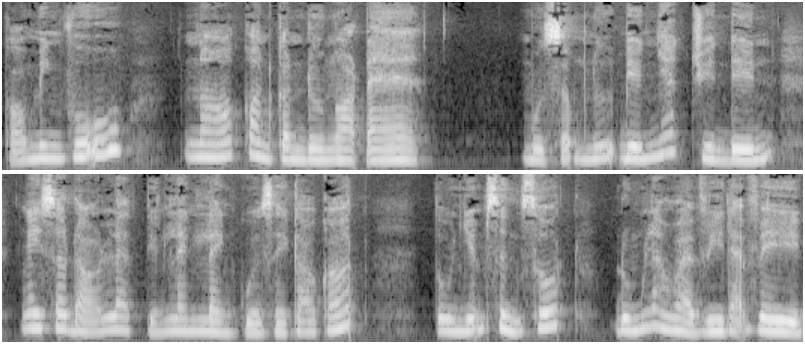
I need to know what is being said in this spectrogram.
Có Minh Vũ, nó còn cần đồ ngọt à? Một giọng nữ biếng nhác truyền đến, ngay sau đó là tiếng lanh lành của giày cao gót. Tô nhiễm sừng sốt, đúng là Hòa Vi đã về.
